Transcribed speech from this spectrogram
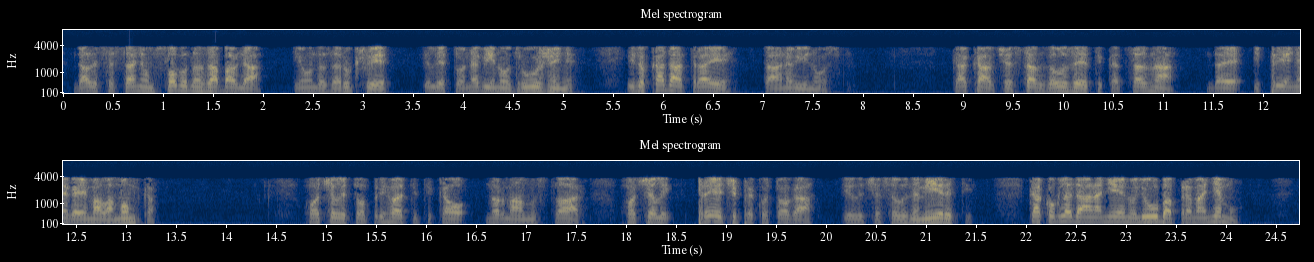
Da li se sa njom slobodno zabavlja i onda zaručuje ili je to nevino druženje i do kada traje ta nevinost. Kakav će stav zauzeti kad sazna da je i prije njega imala momka? Hoće li to prihvatiti kao normalnu stvar? Hoće li preći preko toga ili će se uznemiriti? Kako gleda na njenu ljubav prema njemu?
